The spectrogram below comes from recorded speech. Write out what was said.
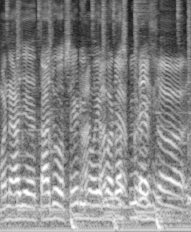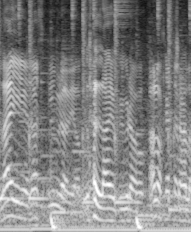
મને આજે તાજો શેરડીનો એકવાર રસ પીવડાવી લાઈ રસ પીવડાવ્યો લાઈ પીવડાવો. હાલો ખેતર ચાલો.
